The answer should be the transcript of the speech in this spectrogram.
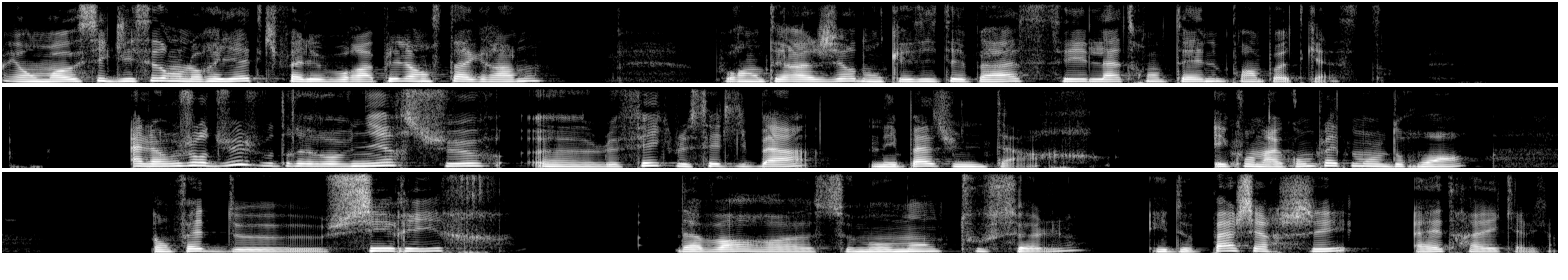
Et on m'a aussi glissé dans l'oreillette qu'il fallait vous rappeler l'Instagram pour interagir, donc n'hésitez pas, c'est latrentaine.podcast. Alors aujourd'hui, je voudrais revenir sur euh, le fait que le célibat n'est pas une tare et qu'on a complètement le droit, en fait, de chérir, d'avoir euh, ce moment tout seul et de pas chercher à être avec quelqu'un.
